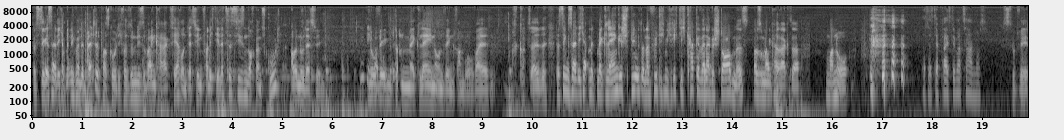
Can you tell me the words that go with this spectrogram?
Das Ding ist halt, ich habe mir nicht mal den Battle Pass geholt. Ich versuche diese beiden Charaktere und deswegen fand ich die letzte Season doch ganz gut, aber nur deswegen. Nur wegen John McLean und wegen Rambo, weil. Ach Gott, äh, das Ding ist halt, ich habe mit McLean gespielt und dann fühlte ich mich richtig kacke, wenn er gestorben ist. Also mein Charakter. Mano, Das ist der Preis, den man zahlen muss. das tut weh.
